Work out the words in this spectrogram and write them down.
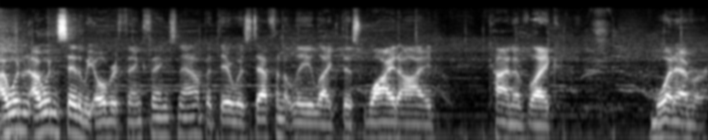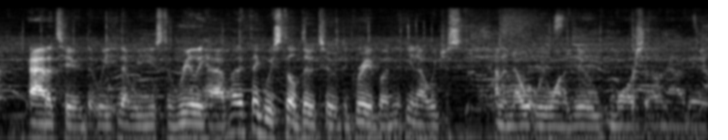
I wouldn't, I wouldn't say that we overthink things now, but there was definitely like this wide-eyed kind of like whatever attitude that we that we used to really have. I think we still do to a degree, but you know, we just kind of know what we want to do more so nowadays.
